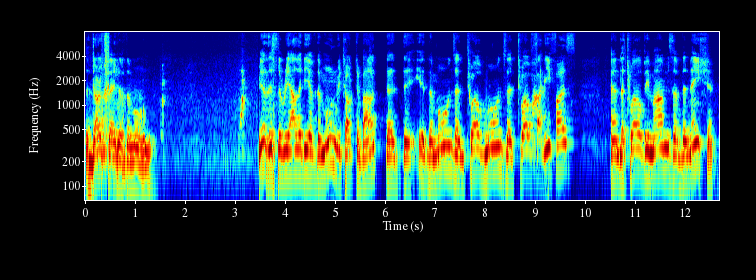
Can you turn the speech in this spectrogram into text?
The dark side of the moon. Yeah, this is the reality of the moon we talked about that the, the moons and 12 moons, the 12 khalifas and the 12 imams of the nation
